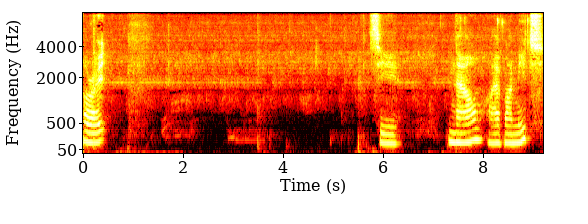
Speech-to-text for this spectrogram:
Alright. see. Now I have my meats,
